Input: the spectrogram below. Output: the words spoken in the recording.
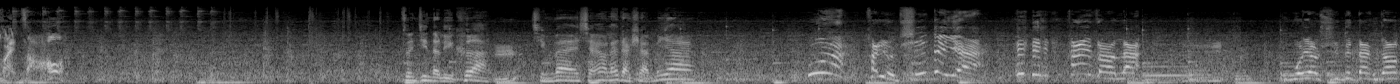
快走！尊敬的旅客，嗯，请问想要来点什么呀？哇，还有吃的呀！嘿嘿，太好了！嗯，我要十个蛋糕，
